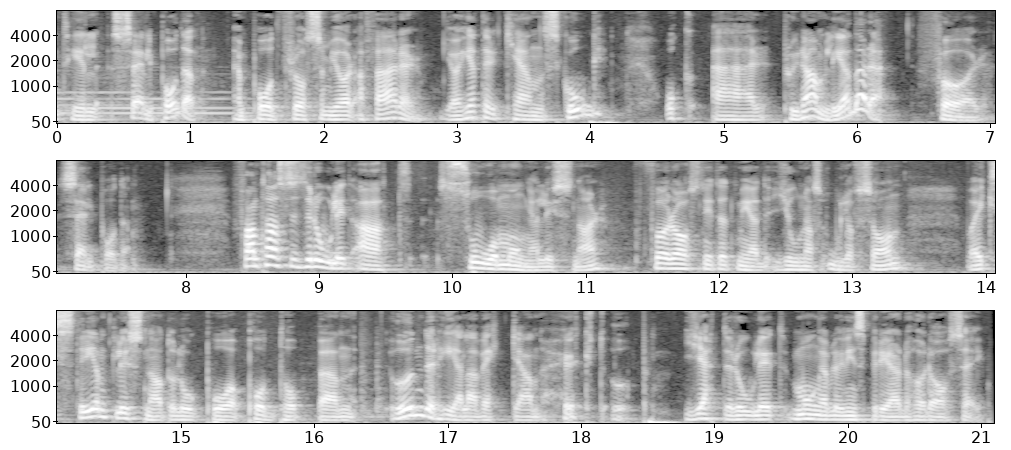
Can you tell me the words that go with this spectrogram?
välkommen till Säljpodden, en podd för oss som gör affärer. Jag heter Ken Skog och är programledare för Säljpodden. Fantastiskt roligt att så många lyssnar. Förra avsnittet med Jonas Olofsson var extremt lyssnat och låg på poddtoppen under hela veckan högt upp. Jätteroligt, många blev inspirerade och hörde av sig.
